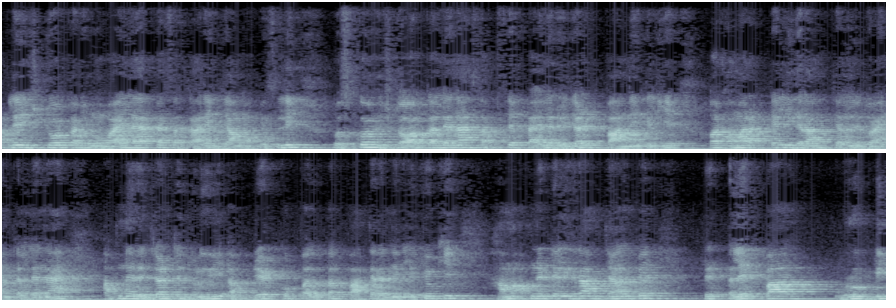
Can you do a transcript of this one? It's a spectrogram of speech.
प्ले स्टोर का जो मोबाइल ऐप है, सरकारी एग्ज़ाम ऑफिसली उसको इंस्टॉल कर लेना है सबसे पहले रिज़ल्ट पाने के लिए और हमारा टेलीग्राम चैनल ज्वाइन कर लेना है, अपने रिज़ल्ट से जुड़ी हुई अपडेट को पल पल पाते रहने के लिए, क्योंकि हम अपने टेलीग्राम चैनल पे लेखपाल ग्रुप डी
